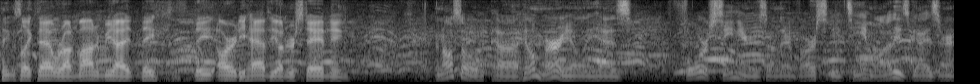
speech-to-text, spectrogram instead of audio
things like that. Where on Mahtomedi they they already have the understanding. And also, uh, Hill Murray only has four seniors on their varsity team. A lot of these guys are in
